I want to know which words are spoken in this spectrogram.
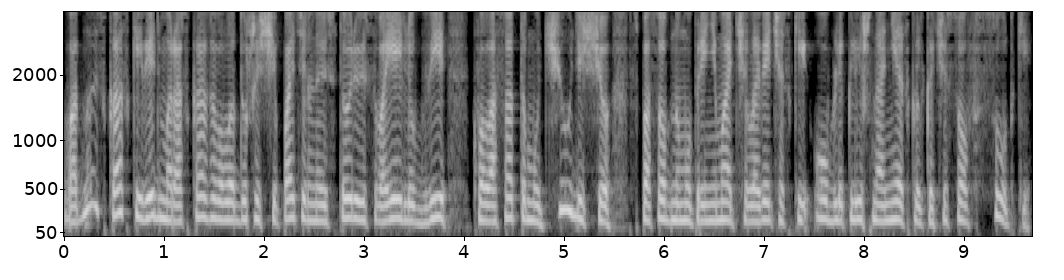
в одной сказке ведьма рассказывала душещипательную историю своей любви к волосатому чудищу, способному принимать человеческий облик лишь на несколько часов в сутки.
